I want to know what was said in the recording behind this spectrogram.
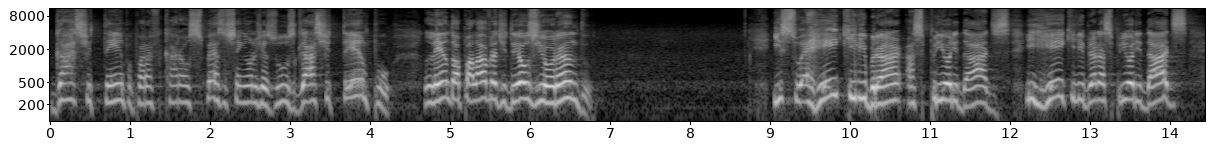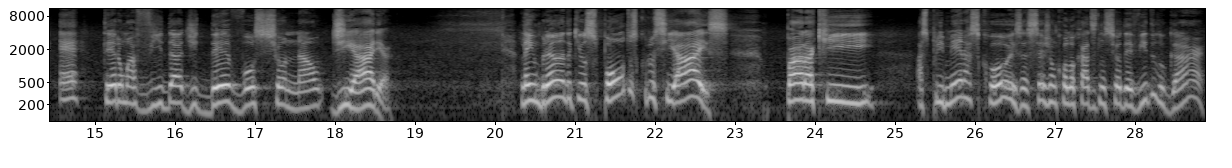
Gaste tempo para ficar aos pés do Senhor Jesus, gaste tempo lendo a palavra de Deus e orando. Isso é reequilibrar as prioridades, e reequilibrar as prioridades é ter uma vida de devocional diária. Lembrando que os pontos cruciais para que as primeiras coisas sejam colocadas no seu devido lugar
